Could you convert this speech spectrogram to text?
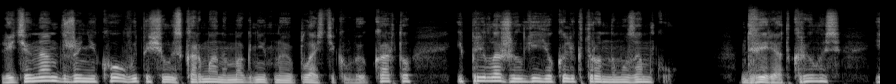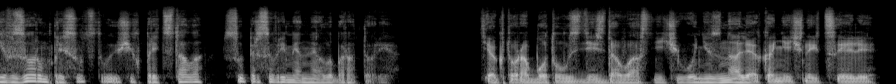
Лейтенант Джанико вытащил из кармана магнитную пластиковую карту и приложил ее к электронному замку. Дверь открылась, и взором присутствующих предстала суперсовременная лаборатория. Те, кто работал здесь до вас, ничего не знали о конечной цели.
